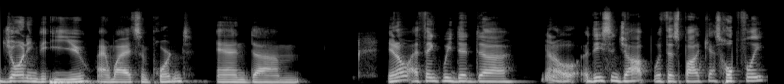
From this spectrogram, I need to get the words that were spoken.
joining the EU and why it's important. And um, you know, I think we did uh, you know a decent job with this podcast. Hopefully,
